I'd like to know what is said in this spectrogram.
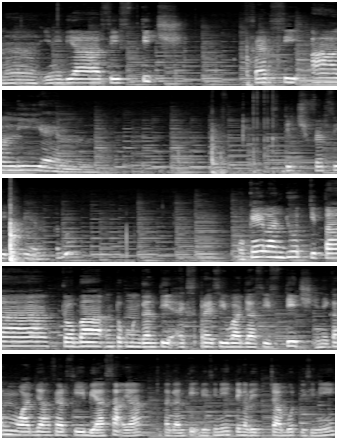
nah ini dia si Stitch versi alien Stitch versi alien aduh Oke lanjut kita coba untuk mengganti ekspresi wajah si Stitch. Ini kan wajah versi biasa ya. Kita ganti di sini tinggal dicabut di sini.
